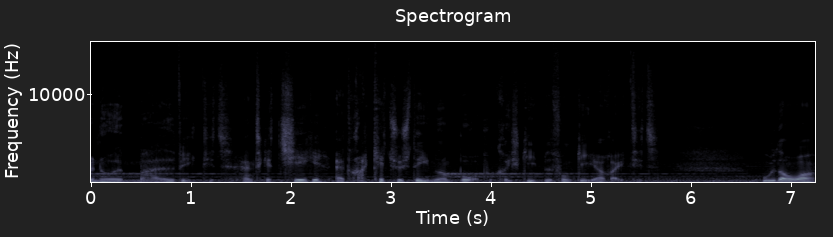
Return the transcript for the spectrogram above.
med noget meget vigtigt. Han skal tjekke, at raketsystemet ombord på krigsskibet fungerer rigtigt. Udover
